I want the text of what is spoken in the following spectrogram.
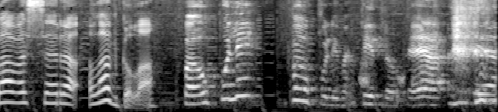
pavasara Latgolā? Populi Pupuļi man pietrūka. Jā, jā.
